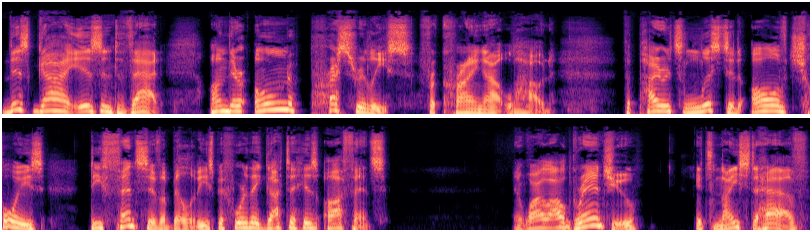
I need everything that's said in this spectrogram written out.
This guy isn't that. On their own press release for crying out loud, the Pirates listed all of Choi's defensive abilities before they got to his offense. And while I'll grant you, it's nice to have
